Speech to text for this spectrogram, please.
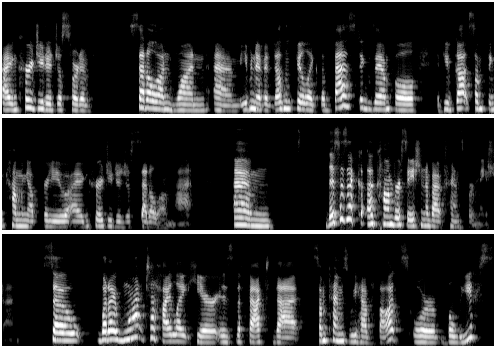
I encourage you to just sort of settle on one, um, even if it doesn't feel like the best example. If you've got something coming up for you, I encourage you to just settle on that. Um, this is a, a conversation about transformation. So, what I want to highlight here is the fact that sometimes we have thoughts or beliefs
